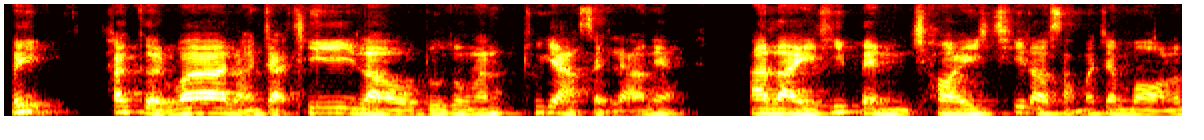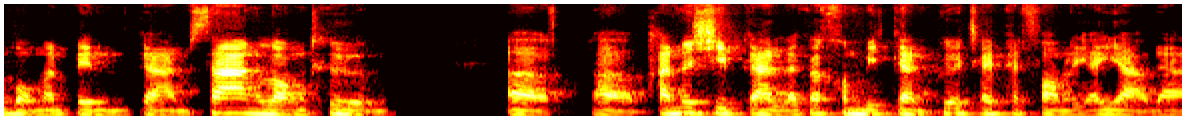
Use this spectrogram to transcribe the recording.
เฮ้ย ถ้าเกิดว่าหลังจากที่เราดูตรงนั้นทุกอย่างเสร็จแล้วเนี่ย อะไรที่เป็น choice ที่เราสามารถจะมองแล้วบอกมันเป็นการสร้าง long term เอ่อเอ่อ partnership กันแล้วก็ commit กันเพื่อใช้แพลตฟอร์มระยะยาวได้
